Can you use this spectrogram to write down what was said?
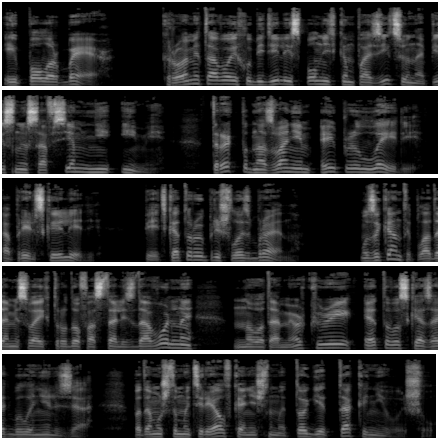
и «Polar Bear», Кроме того, их убедили исполнить композицию, написанную совсем не ими. Трек под названием «April Lady» — «Апрельская леди», петь которую пришлось Брайану. Музыканты плодами своих трудов остались довольны, но вот о Mercury этого сказать было нельзя, потому что материал в конечном итоге так и не вышел.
